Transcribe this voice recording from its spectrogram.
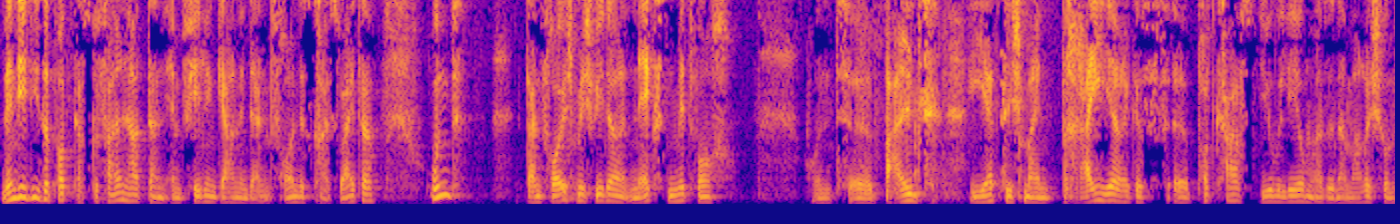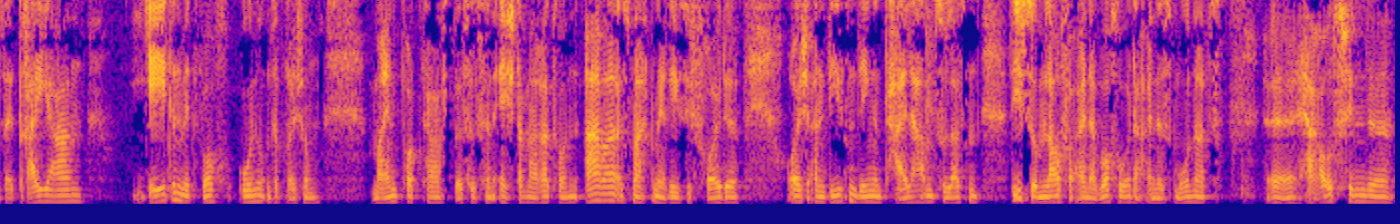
Wenn dir dieser Podcast gefallen hat, dann empfehle ihn gerne in deinem Freundeskreis weiter und dann freue ich mich wieder nächsten Mittwoch und äh, bald jährt sich mein dreijähriges äh, Podcast-Jubiläum. Also da mache ich schon seit drei Jahren jeden Mittwoch ohne Unterbrechung mein Podcast. Das ist ein echter Marathon, aber es macht mir riesig Freude, euch an diesen Dingen teilhaben zu lassen, die ich so im Laufe einer Woche oder eines Monats äh, herausfinde,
